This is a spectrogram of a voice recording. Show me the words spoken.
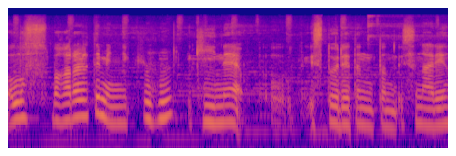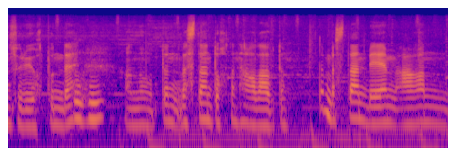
олус багарар эте менник кийине историятын тан сценарийын сүрүөхпүн да. Аны тан бастан тохтан хагалабдым. Тан бастан бэм аган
